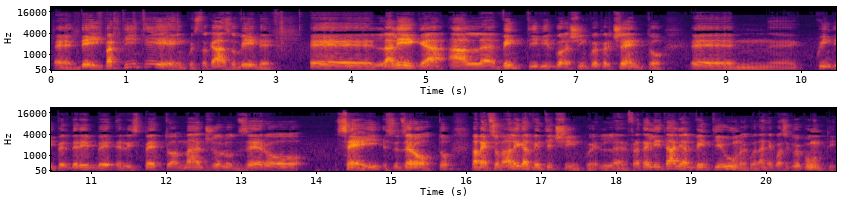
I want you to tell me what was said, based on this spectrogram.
eh, dei partiti e in questo caso vede eh, la Lega al 20,5%, ehm, quindi perderebbe rispetto a maggio lo 0,6, 0,8, vabbè insomma la Lega al 25, il Fratelli d'Italia al 21 e guadagna quasi due punti,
